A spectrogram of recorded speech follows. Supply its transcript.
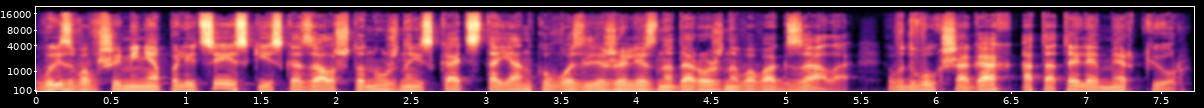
Вызвавший меня полицейский сказал, что нужно искать стоянку возле железнодорожного вокзала, в двух шагах от отеля «Меркюр».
